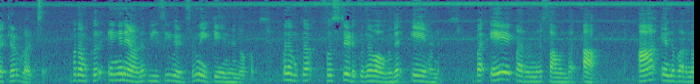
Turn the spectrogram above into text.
ലെറ്റർ വേർഡ്സ് അപ്പോൾ നമുക്ക് എങ്ങനെയാണ് വി സി വേർഡ്സ് മേക്ക് ചെയ്യുന്നത് നോക്കാം. അപ്പോൾ നമുക്ക് ഫസ്റ്റ് എടുക്കുന്ന വവ്വൽ എ ആണ്. അപ്പോൾ എ പറയുന്ന സൗണ്ട് ആ. ആ എന്ന് പറഞ്ഞ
